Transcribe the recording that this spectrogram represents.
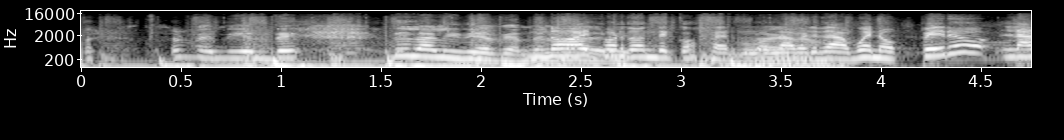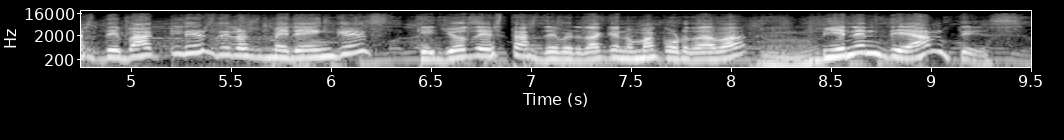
para estar pendiente de la alineación del No hay por dónde cogerlo, la verdad. Bueno, pero las debacles de los merengues, que yo de estas de verdad que no me acordaba, vienen de antes.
